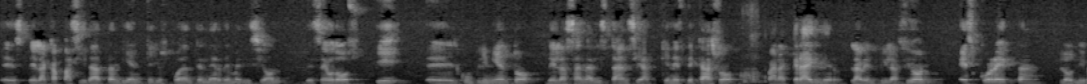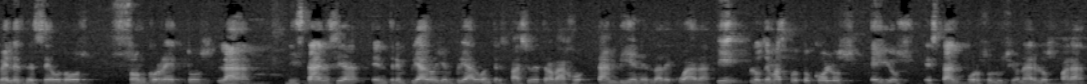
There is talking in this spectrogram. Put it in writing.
este, la capacidad también que ellos puedan tener de medición de CO2 y eh, el cumplimiento de la sana distancia, que en este caso para Chrysler la ventilación es correcta, los niveles de CO2 son correctos, la distancia entre empleado y empleado, entre espacio de trabajo, también es la adecuada y los demás protocolos ellos están por solucionarlos para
